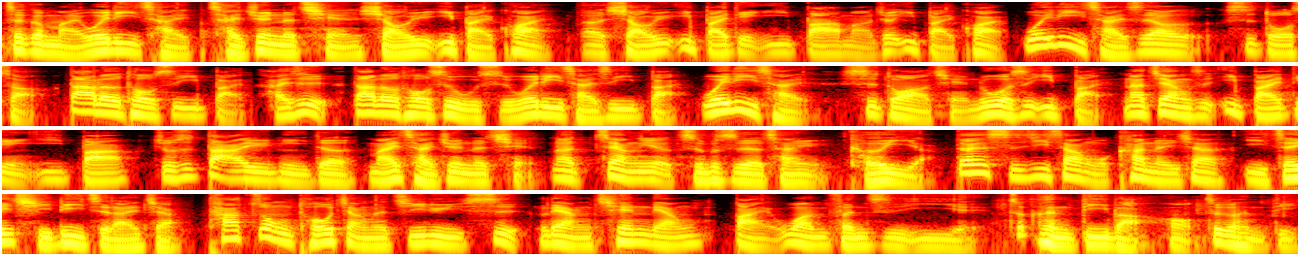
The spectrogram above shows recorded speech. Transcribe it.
这个买威利彩彩券的钱。小于一百块，呃，小于一百点一八嘛，就一百块。微利彩是要是多少？大乐透是一百，还是大乐透是五十？微利彩是一百，微利彩是多少钱？如果是一百，那这样子一百点一八就是大于你的买彩券的钱，那这样也值不值得参与？可以啊。但实际上我看了一下，以这一期例子来讲，它中头奖的几率是两千两百万分之一，耶，这个很低吧？哦，这个很低。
